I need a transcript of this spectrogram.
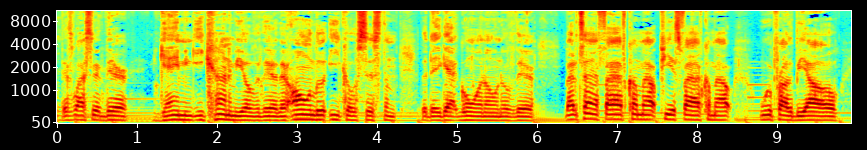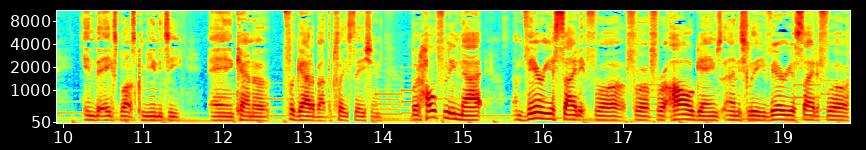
that's why i said their gaming economy over there their own little ecosystem that they got going on over there by the time 5 come out ps5 come out we'll probably be all in the xbox community and kind of forgot about the PlayStation. But hopefully not. I'm very excited for, for, for all games, honestly. Very excited for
